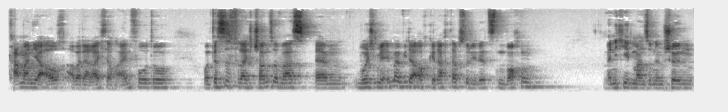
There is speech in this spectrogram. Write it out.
Kann man ja auch, aber da reicht auch ein Foto. Und das ist vielleicht schon so was, ähm, wo ich mir immer wieder auch gedacht habe, so die letzten Wochen, wenn ich eben an so einem schönen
